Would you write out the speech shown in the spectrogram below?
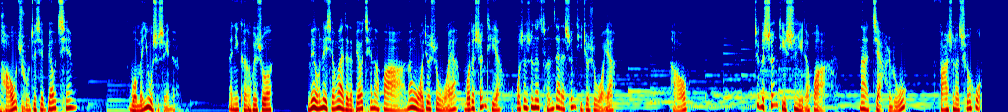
刨除这些标签，我们又是谁呢？那你可能会说。没有那些外在的标签的话，那我就是我呀，我的身体呀，活生生的存在的身体就是我呀。好，这个身体是你的话，那假如发生了车祸，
